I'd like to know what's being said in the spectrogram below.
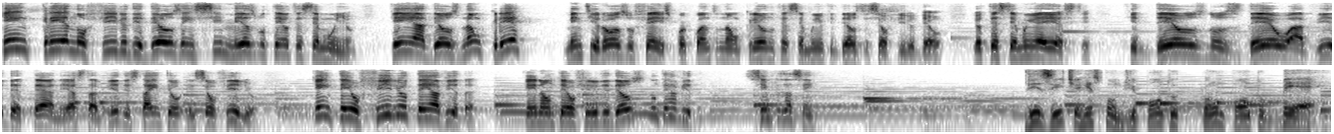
Quem crê no Filho de Deus em si mesmo tem o testemunho. Quem a Deus não crê, mentiroso fez, porquanto não creu no testemunho que Deus de seu Filho deu. E o testemunho é este: que Deus nos deu a vida eterna, e esta vida está em, teu, em seu Filho. Quem tem o Filho tem a vida. Quem não tem o Filho de Deus não tem a vida. Simples assim. Visite respondi.com.br.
